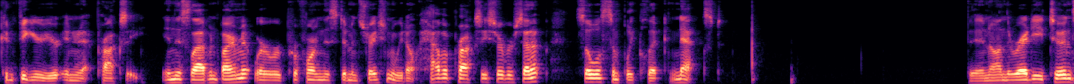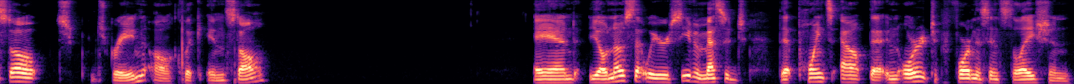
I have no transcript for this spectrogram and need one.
configure your internet proxy. In this lab environment where we're performing this demonstration, we don't have a proxy server set up, so we'll simply click Next. Then on the Ready to Install screen, I'll click Install. And you'll notice that we receive a message that points out that in order to perform this installation,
